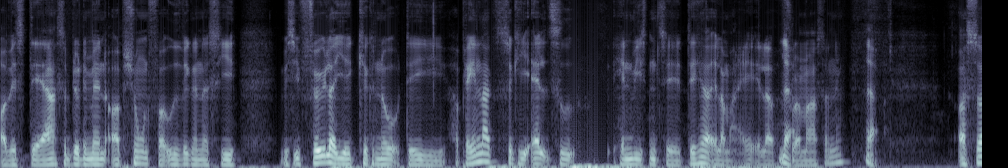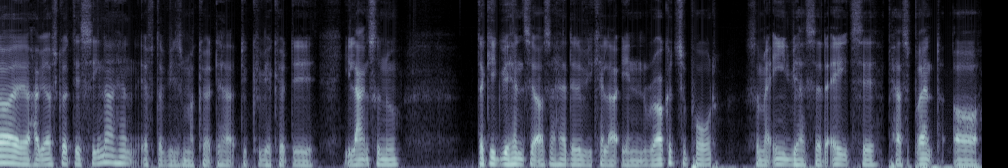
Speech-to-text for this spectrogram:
og hvis det er, så bliver det mere en option for udviklerne at sige, hvis I føler, at I ikke kan nå det, I har planlagt, så kan I altid henvise den til det her, eller mig, eller ja. Scrum Masteren. Ikke? Ja. Og så øh, har vi også gjort det senere hen, efter vi ligesom har kørt det her, det, vi har kørt det i lang tid nu. Der gik vi hen til også at have det, vi kalder en rocket support, som er en, vi har sat af til per sprint og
